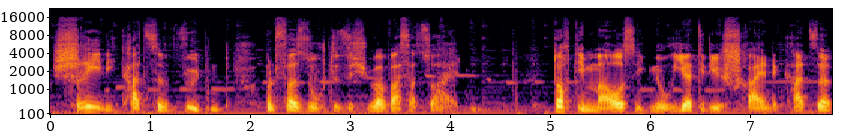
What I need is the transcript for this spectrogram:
schrie die Katze wütend und versuchte sich über Wasser zu halten. Doch die Maus ignorierte die schreiende Katze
